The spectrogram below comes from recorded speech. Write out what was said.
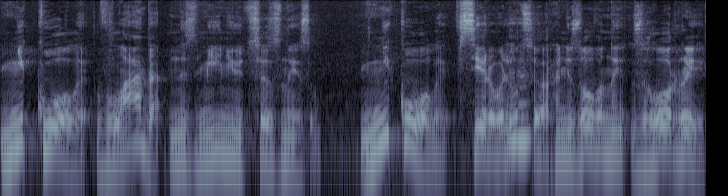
ніколи влада не змінюється знизу. Ніколи всі революції організовані згори.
